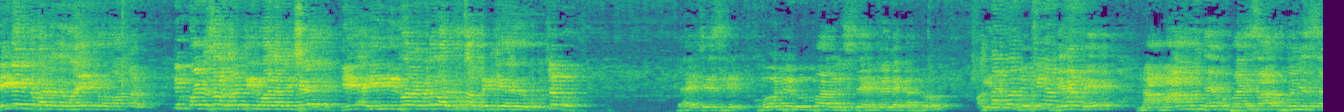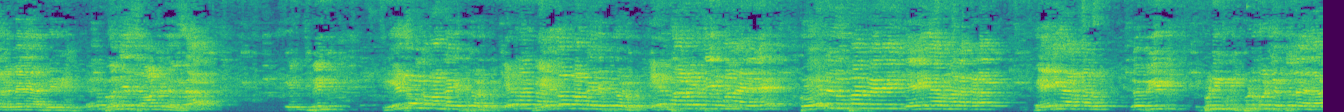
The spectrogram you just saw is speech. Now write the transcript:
నీకే ఇంత పడ్డది మైక్ మాట్లాడు. నువ్వు పది సంవత్సరాలు తీర్మానాలు ఇచ్చే ఈ ఈ వరకు కూడా వరకు కంప్లీట్ చేయలేదు. చెప్పు. దయచేసి కోటి రూపాయలు ఇస్తే ఎమ్మెల్యే గారు. నా మా ముందే పది సార్లు ఫోన్ చేస్తారు ఎమ్మెల్యే గారు దీనికి. ఫోన్ చేసి ఏమంటాడు సార్ ఏదో ఒక మంద చెప్తాడు? ఏదో మంద చెప్తాడు. ఏం మాట? ఏమన్నా కోటి రూపాయలు మీద ఏఈ గారు ఉన్నారు అక్కడ. ఏఈ గారు ఉన్నారు. ఇప్పుడు ఇప్పుడు కూడా చెప్తున్నా కదా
